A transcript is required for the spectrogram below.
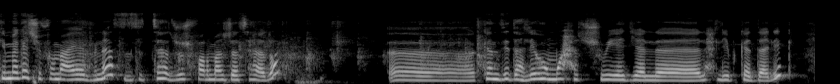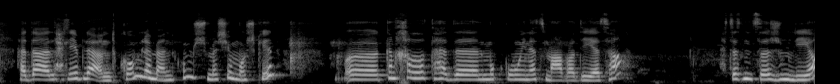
كما كتشوفوا معايا البنات زدت هاد جوج فرماجات هادو. آه كنزيد عليهم واحد شوية ديال الحليب كذلك. هذا الحليب لا عندكم لا ما عندكمش ماشي مشكل. آه كنخلط هاد المكونات مع بعضياتها حتى تنسجم ليا.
